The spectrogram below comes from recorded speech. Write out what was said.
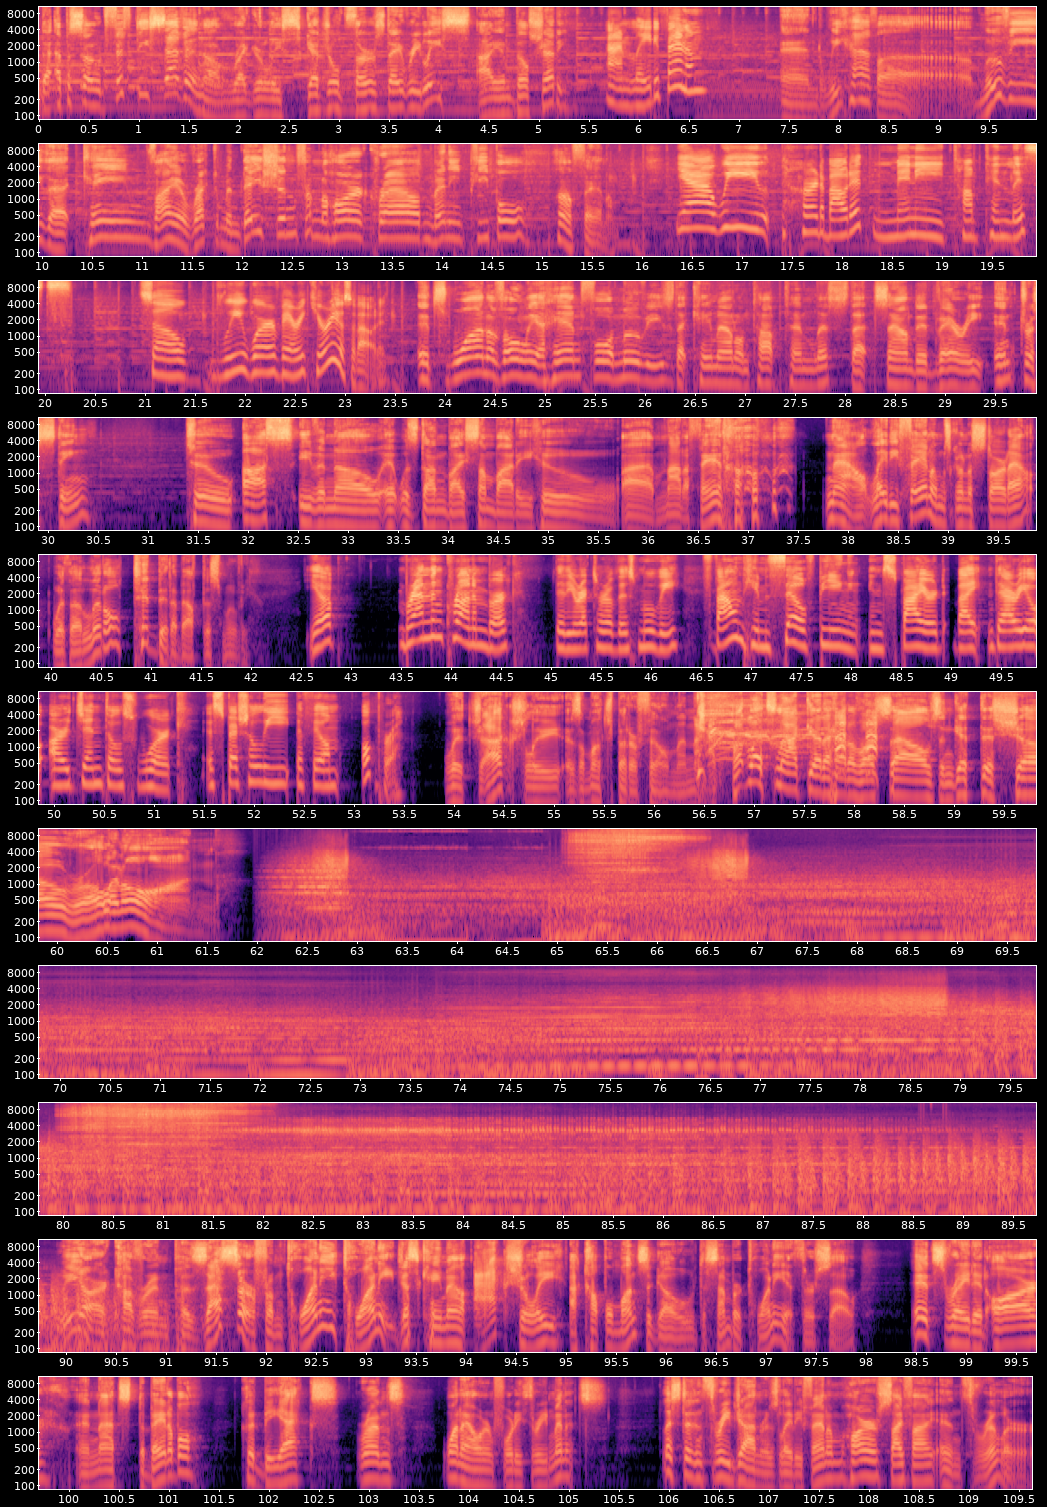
welcome to episode 57 of regularly scheduled Thursday release. I am Bill Shetty, I'm Lady Phantom. and we have a movie that came via recommendation from the horror crowd. Many people, huh, Phantom? Yeah, we heard about it in many top 10 lists. So we were very curious about it. It's one of only a handful of movies that came out on top 10 lists that sounded very interesting to us, even though it was done by somebody who I'm not a fan of. now, Lady Phantom's going to start out with a little tidbit about this movie. Yep. Brandon Cronenberg, the director of this movie, found himself being inspired by Dario Argento's work, especially the film Opera. Which actually is a much better film than that. but let's not get ahead of ourselves and get this show rolling on. Covering Possessor from 2020. Just came out actually a couple months ago, December 20th or so. It's rated R, and that's debatable. Could be X. Runs 1 hour and 43 minutes. Listed in three genres Lady Phantom, horror, sci fi, and thriller.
